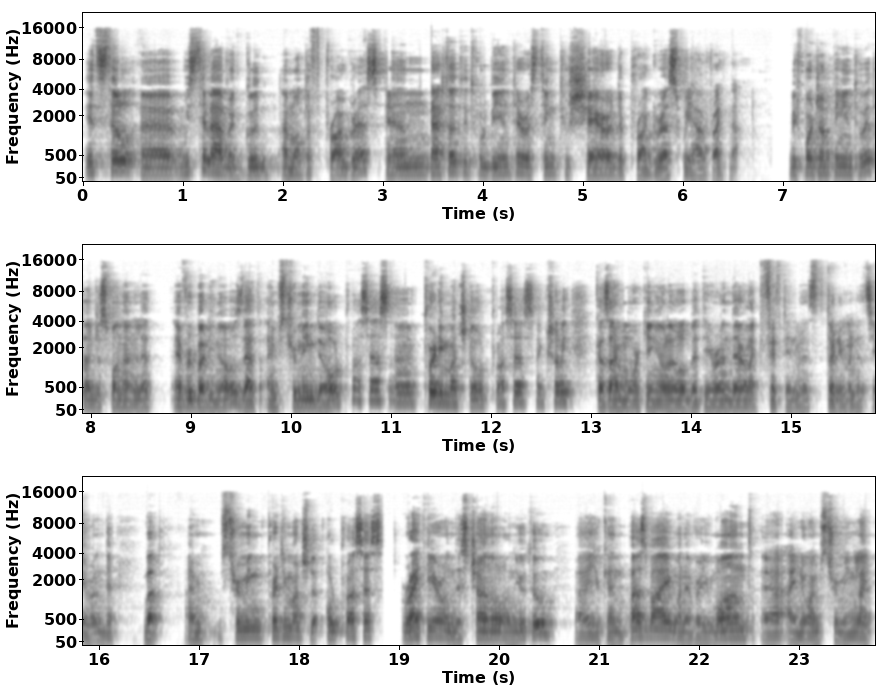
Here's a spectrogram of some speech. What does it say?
it's still, uh, we still have a good amount of progress and I thought it would be interesting to share the progress we have right now. Before jumping into it, I just want to let everybody knows that I'm streaming the whole process, uh, pretty much the whole process actually, because I'm working a little bit here and there, like 15 minutes, 30 minutes here and there, but I'm streaming pretty much the whole process right here on this channel on YouTube. Uh, you can pass by whenever you want. Uh, I know I'm streaming like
